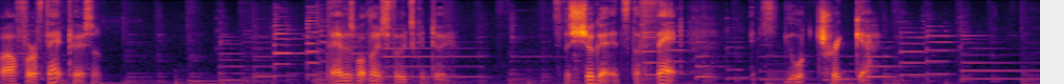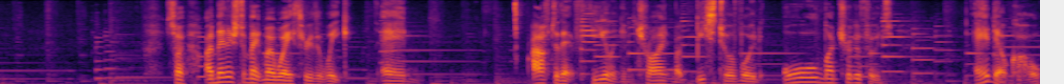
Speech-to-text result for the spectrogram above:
Well, for a fat person, that is what those foods can do. It's the sugar, it's the fat, it's your trigger. So I managed to make my way through the week, and after that feeling and trying my best to avoid all my trigger foods and alcohol,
